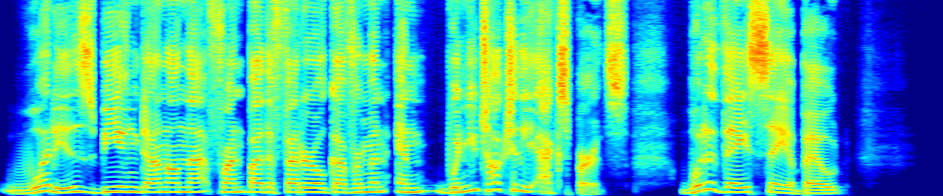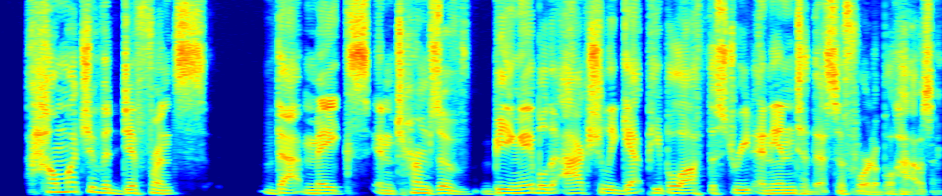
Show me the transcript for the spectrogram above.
What is being done on that front by the federal government? And when you talk to the experts, What do they say about how much of a difference that makes in terms of being able to actually get people off the street and into this affordable housing?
